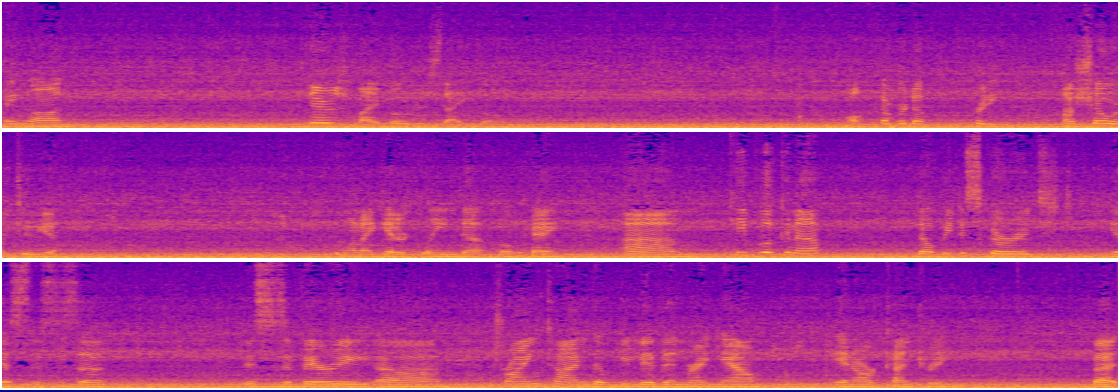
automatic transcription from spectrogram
Hang on. There's my motorcycle. All covered up pretty. I'll show her to you when I get her cleaned up, okay? Um, keep looking up. Don't be discouraged. Yes, this is a this is a very uh, trying time that we live in right now in our country. But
